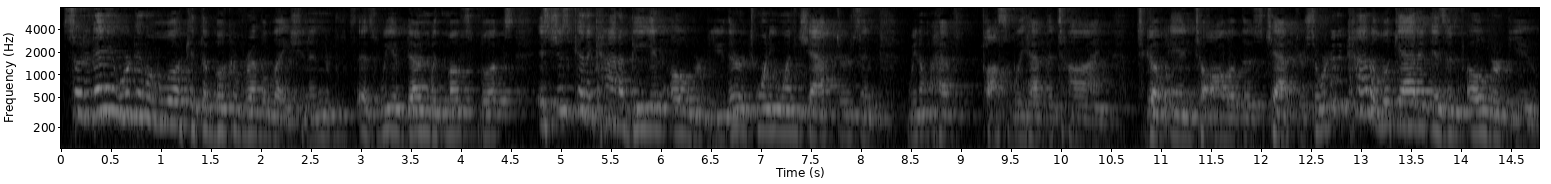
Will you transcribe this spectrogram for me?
So today we're going to look at the book of Revelation. And as we have done with most books, it's just going to kind of be an overview. There are 21 chapters, and we don't have possibly have the time to go into all of those chapters. So we're going to kind of look at it as an overview.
